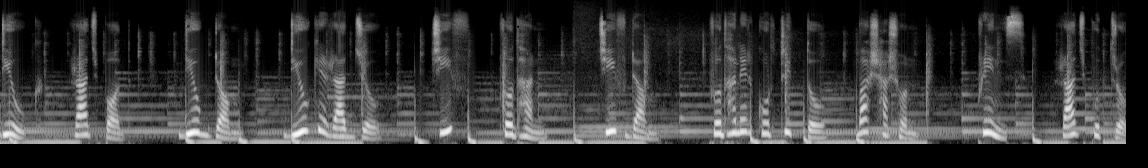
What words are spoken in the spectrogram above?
ডিউক রাজপদ ডিউকডম ডিউকের রাজ্য চিফ প্রধান চিফডম প্রধানের কর্তৃত্ব বা শাসন। প্রিন্স, রাজপুত্র।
